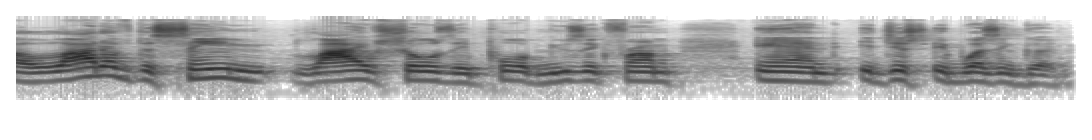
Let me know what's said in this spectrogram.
A lot of the same live shows they pulled music from, and it just it wasn't good.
